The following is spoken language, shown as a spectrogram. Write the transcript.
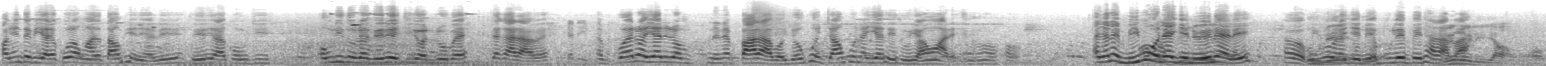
အောင်ချင်းတပီရတယ်9500တောင်းဖြစ်နေတယ်လေဈေးရအကုန်ကြီးအုံးကြီးဆိုလည်းဈေးတွေကြီးတော့ဒီလိုပဲတက်ကြတာပဲပွဲတော့ရက်တွေတော့နည်းနည်းပါတာပေါ့ရုပ်ဖွင့်ကြောင်းဖွင့်တဲ့ရက်စီဆိုရောင်းရတယ်ဟုတ်ဟုတ်အဲကြလေမီးဖို့နဲ့ရင်တွေနဲ့လေ ဟုတ်မီးဖို့နဲ့ရင်တွေအပူလေးပေးထားတာဝင်းပါငွေလေးရအောင်ဟုတ်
